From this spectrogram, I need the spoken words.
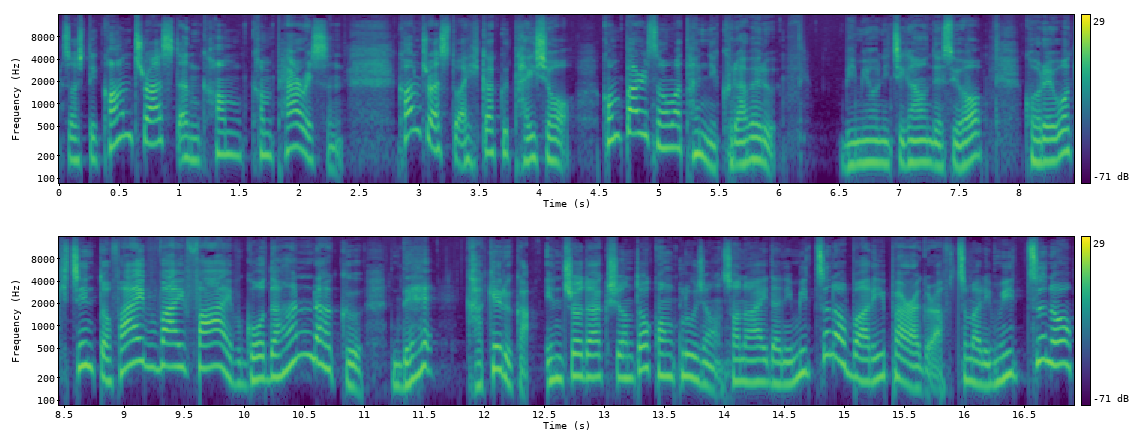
そして contrast and comparison。contrast は比較対象。コンパリソンは単に比べる。微妙に違うんですよ。これをきちんと 5by5 段落で書けるか。Introduction と Conclusion その間に3つのバディパラグラフつまり3つの、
